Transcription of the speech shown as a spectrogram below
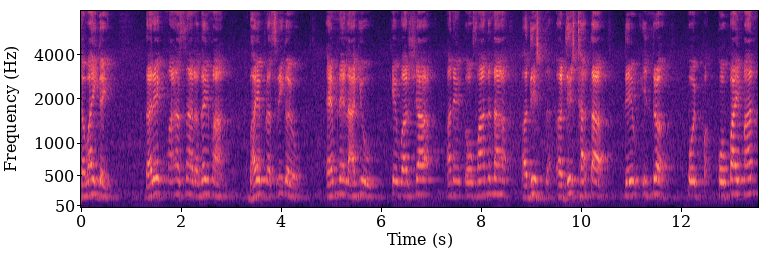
છવાઈ ગઈ. દરેક માણસના હૃદયમાં ભય પ્રસરી ગયો. એમને લાગ્યું કે વર્ષા અને તોફાનના અધિષ્ઠ, અધિષ્ઠાતા દેવ ઇન્દ્ર કોઈ કોપાયમાન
